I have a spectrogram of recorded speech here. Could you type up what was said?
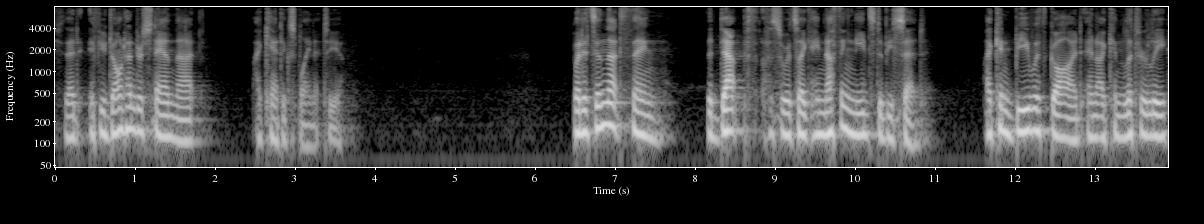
She said, If you don't understand that, I can't explain it to you. But it's in that thing, the depth, so it's like, hey, nothing needs to be said. I can be with God and I can literally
